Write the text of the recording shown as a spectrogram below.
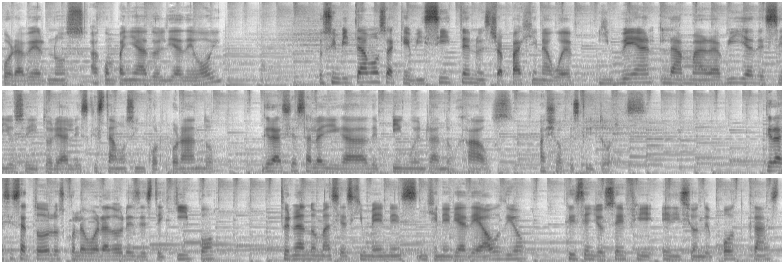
por habernos acompañado el día de hoy. Los invitamos a que visiten nuestra página web y vean la maravilla de sellos editoriales que estamos incorporando gracias a la llegada de Penguin Random House a Shop Escritores. Gracias a todos los colaboradores de este equipo, Fernando Macías Jiménez, Ingeniería de Audio, Cristian Josefi, Edición de Podcast,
